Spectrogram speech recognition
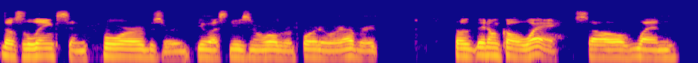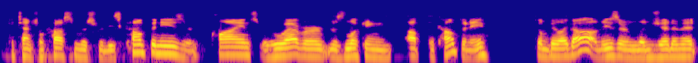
those links in Forbes or US News and World Report or wherever, those they don't go away. So when potential customers for these companies or clients or whoever is looking up the company, they'll be like, "Oh, these are legitimate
